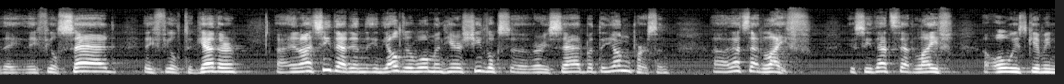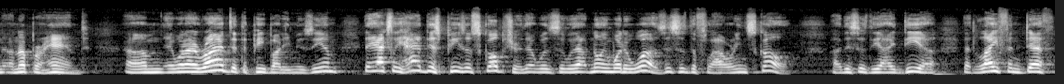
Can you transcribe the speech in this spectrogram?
they, they feel sad, they feel together. Uh, and I see that in, in, the elder woman here. She looks uh, very sad, but the young person, uh, that's that life. You see, that's that life always giving an upper hand. Um, and when I arrived at the Peabody Museum, they actually had this piece of sculpture that was, without knowing what it was, this is the flowering skull. Uh, this is the idea that life and death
